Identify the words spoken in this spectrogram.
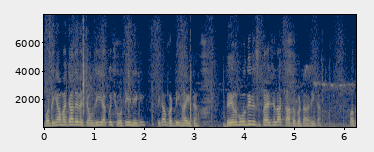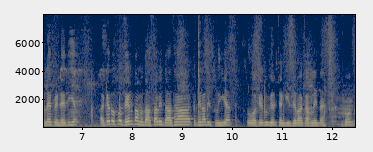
ਵੱਡੀਆਂ ਮੱਝਾਂ ਦੇ ਵਿੱਚ ਆਉਂਦੀ ਆ, ਕੋਈ ਛੋਟੀ ਨਹੀਂਗੀ ਠੀਕ ਆ, ਵੱਡੀ ਹਾਈਟ ਆ। ਬੇਲ ਬੂਲ ਦੀ ਵੀ ਸਪੈਸ਼ਲ ਆ, ਕੱਦ ਵੱਡਾ, ਠੀਕ ਆ। ਪਤਲੇ ਪਿੰਡੇ ਦੀ ਆ। ਅੱਗੇ ਦੋਸਤੋ ਦਿਨ ਤੁਹਾਨੂੰ ਦੱਸਦਾ ਵੀ 10 ਕੁ ਦਿਨਾਂ ਦੀ ਸੂਈ ਆ, ਸੋ ਅੱਗੇ ਕੋਈ ਵੀਰ ਚੰਗੀ ਸੇਵਾ ਕਰ ਲੈਂਦਾ। ਦੁੱਧ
